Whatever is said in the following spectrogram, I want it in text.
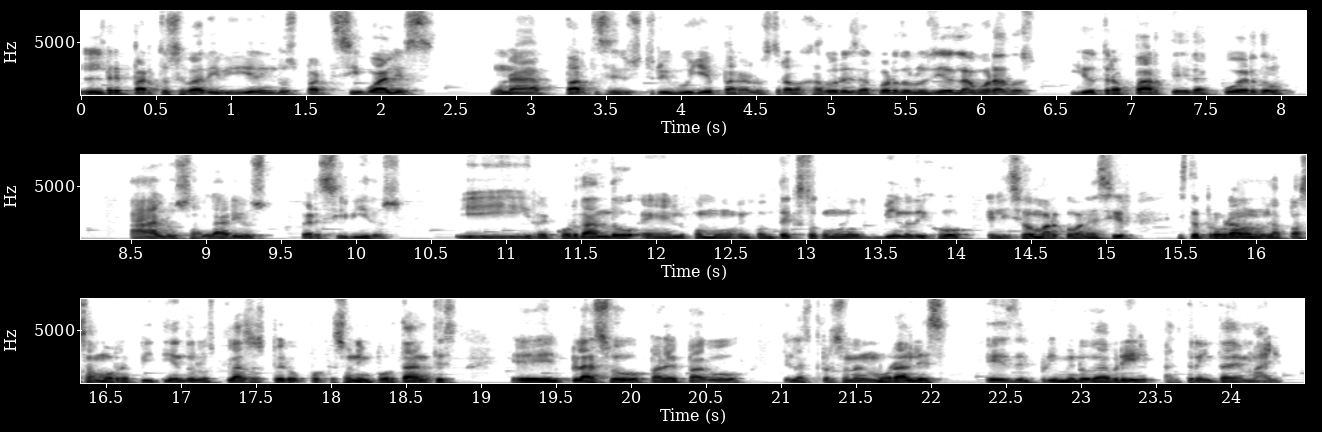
el reparto se va a dividir en dos partes iguales una parte se distribuye para los trabajadores de acuerdo a los días laborados y otra parte de acuerdo a los salarios percibidos. Y recordando como en contexto, como lo, bien lo dijo Eliseo Marco, van a decir, este programa nos la pasamos repitiendo los plazos, pero porque son importantes. El plazo para el pago de las personas morales es del primero de abril al 30 de mayo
